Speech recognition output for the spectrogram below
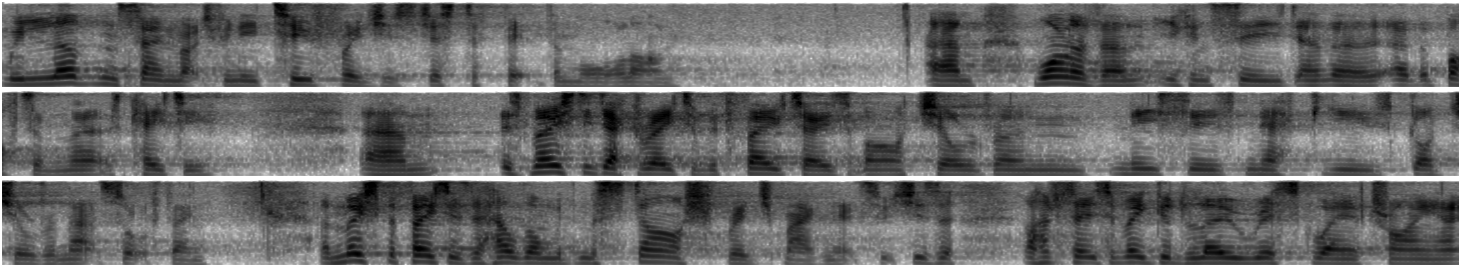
we love them so much we need two fridges just to fit them all on. Um, one of them, you can see at the, at the bottom, there's Katie. Um, is mostly decorated with photos of our children, nieces, nephews, godchildren, that sort of thing. And most of the photos are held on with moustache fridge magnets, which is, a, I have to say, it's a very good low risk way of trying out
